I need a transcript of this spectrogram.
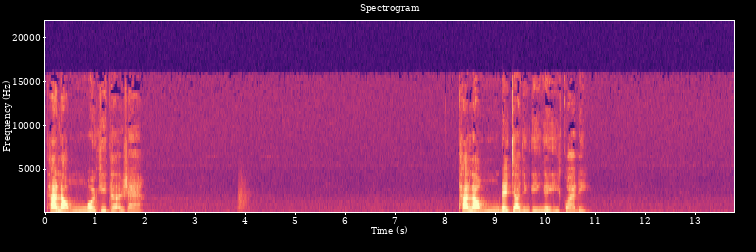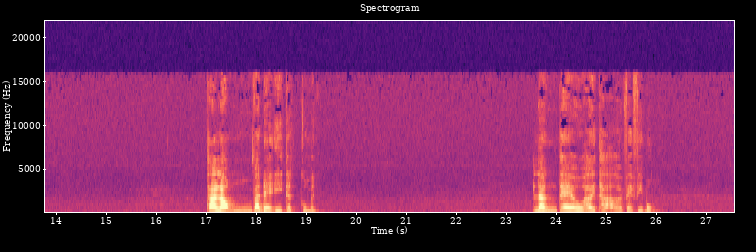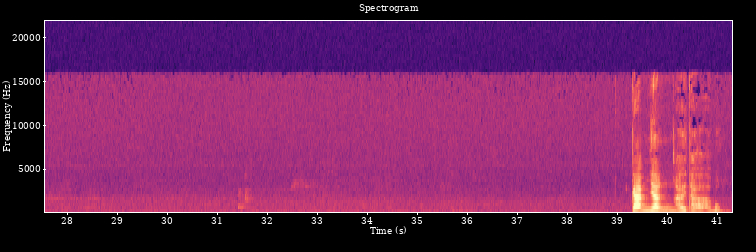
Thả lỏng mỗi khi thở ra. Thả lỏng để cho những ý nghĩ qua đi. Thả lỏng và để ý thức của mình. Lần theo hơi thở về phía bụng. Cảm nhận hơi thở ở bụng.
